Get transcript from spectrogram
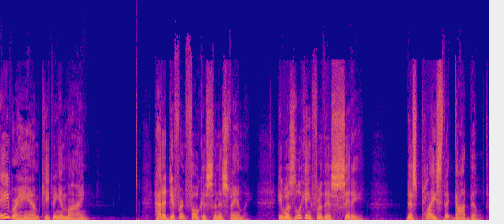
Abraham, keeping in mind, had a different focus than his family. He was looking for this city, this place that God built.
